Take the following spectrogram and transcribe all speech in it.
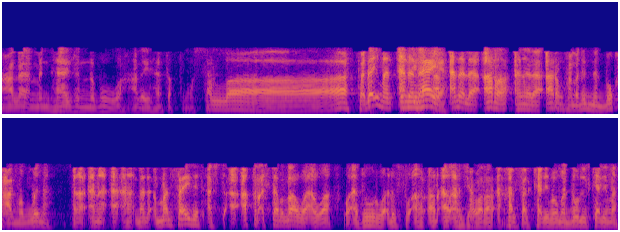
على منهاج النبوة عليها تقوم الساعة الله. فدايما أنا لا, أنا لا أرى أنا لا أرى محمد بن البقعة المظلمة. أنا ما فائدة أقرأ كتاب الله وأدور وألف وارجع وراء خلف الكلمة ومدلول الكلمة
